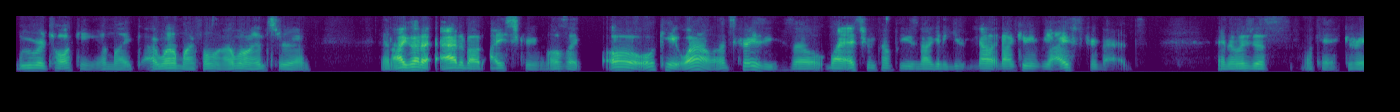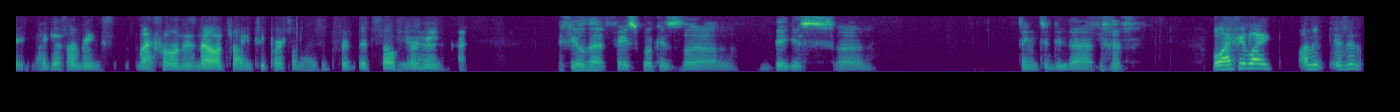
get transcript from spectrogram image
we were talking and like I went on my phone I went on Instagram and I got an ad about ice cream. I was like, "Oh, okay, wow, that's crazy." So my ice cream company is not gonna give not not giving me ice cream ads, and it was just Okay, great. I guess I'm being. My phone is now trying to personalize it for itself for me. I, I feel that Facebook is the biggest uh, thing to do that. Well, I feel like I mean, isn't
